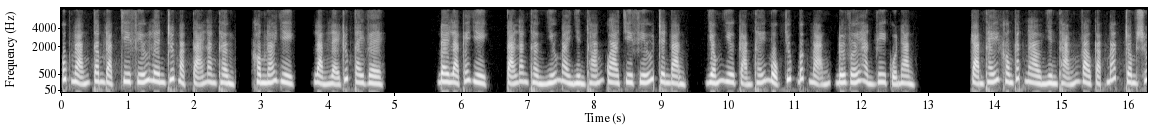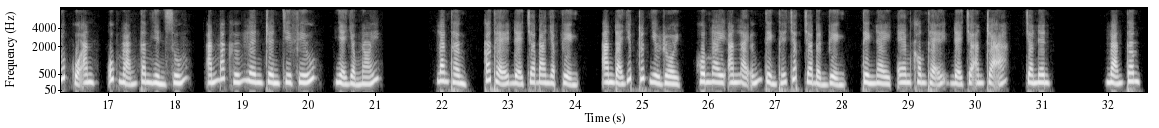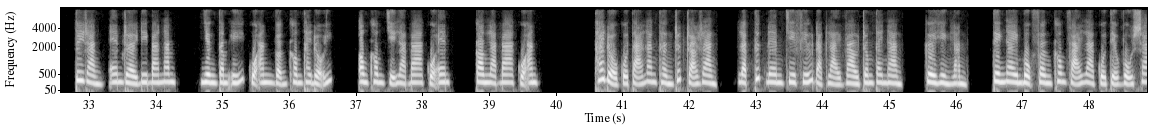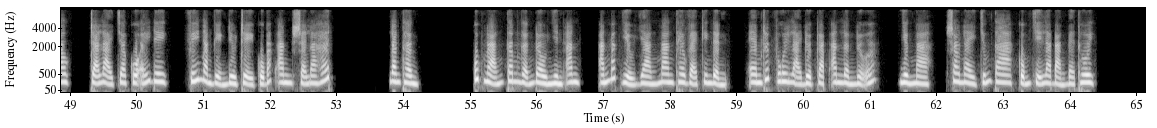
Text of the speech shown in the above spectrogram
Úc noãn tâm đặt chi phiếu lên trước mặt tả lăng thần, không nói gì, lặng lẽ rút tay về. Đây là cái gì? Tả lăng thần nhíu mày nhìn thoáng qua chi phiếu trên bàn, giống như cảm thấy một chút bất mãn đối với hành vi của nàng. Cảm thấy không cách nào nhìn thẳng vào cặp mắt trong suốt của anh, út noãn tâm nhìn xuống, ánh mắt hướng lên trên chi phiếu, nhẹ giọng nói. Lan thần, có thể để cho ba nhập viện, anh đã giúp rất nhiều rồi, hôm nay anh lại ứng tiền thế chấp cho bệnh viện, tiền này em không thể để cho anh trả, cho nên. Noãn tâm, tuy rằng em rời đi ba năm, nhưng tâm ý của anh vẫn không thay đổi. Ông không chỉ là ba của em, còn là ba của anh. Thái độ của tả lăng thần rất rõ ràng, lập tức đem chi phiếu đặt lại vào trong tay nàng, cười hiền lành. Tiền này một phần không phải là của tiểu vũ sao, trả lại cho cô ấy đi, phí nằm viện điều trị của bác anh sẽ la hết. Lăng thần. Úc noãn tâm ngẩng đầu nhìn anh, ánh mắt dịu dàng mang theo vẻ kiên định, em rất vui lại được gặp anh lần nữa, nhưng mà, sau này chúng ta cũng chỉ là bạn bè thôi.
